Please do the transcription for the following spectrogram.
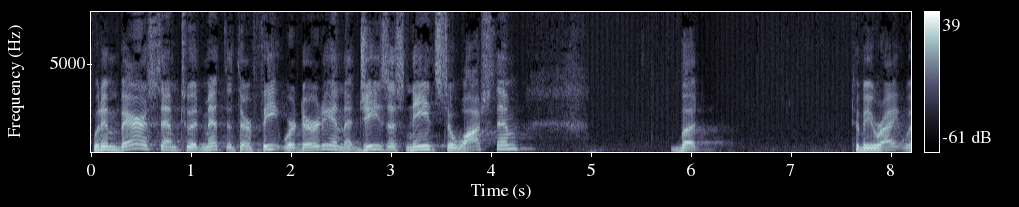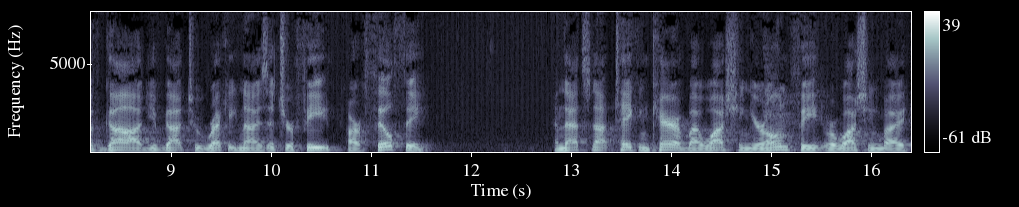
Would embarrass them to admit that their feet were dirty and that Jesus needs to wash them. But to be right with God, you've got to recognize that your feet are filthy. And that's not taken care of by washing your own feet or washing by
